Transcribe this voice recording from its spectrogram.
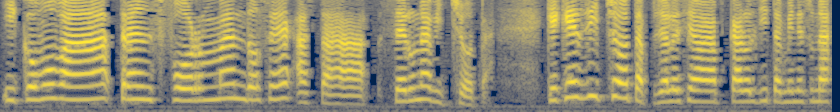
y cómo va transformándose hasta ser una bichota. ¿Qué, qué es bichota? Pues ya lo decía Carol G, también es una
